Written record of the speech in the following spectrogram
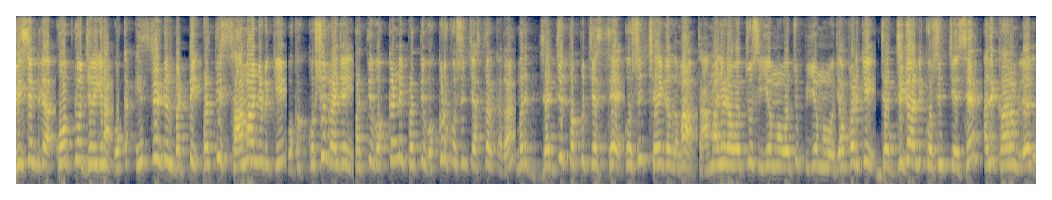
రీసెంట్గా కోర్టులో జరిగిన ఒక ఇన్సిడెంట్ని బట్టి ప్రతి సామాన్యుడికి ఒక క్వశ్చన్ రైజ్ అయ్యి ప్రతి ఒక్కరిని ప్రతి ఒక్కడు క్వశ్చన్ చేస్తారు కదా. మరి జడ్జి తప్పు చేస్తే క్వశ్చన్ చేయగలమా? సామాన్యుడు అవ్వచ్చు సీఎం అవ్వచ్చు పిఎం అవ్వచ్చు ఎవరికి జడ్జి గారిని క్వశ్చన్ చేసే అధికారం లేదు.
